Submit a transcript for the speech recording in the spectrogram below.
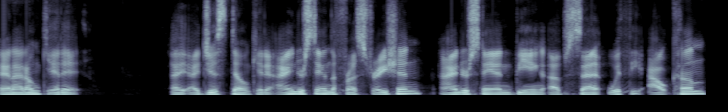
And I don't get it. I, I just don't get it. I understand the frustration. I understand being upset with the outcome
